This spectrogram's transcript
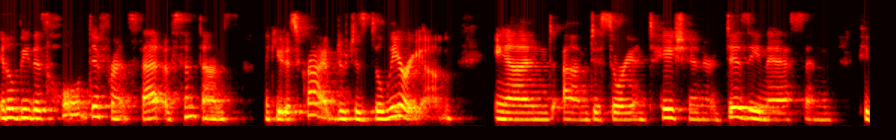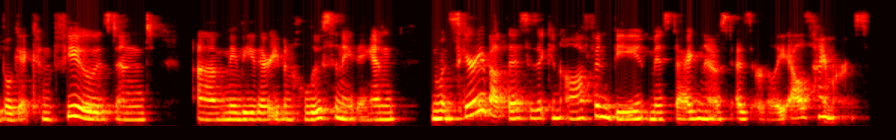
it'll be this whole different set of symptoms, like you described, which is delirium and um, disorientation or dizziness, and people get confused and um, maybe they're even hallucinating. And, and what's scary about this is it can often be misdiagnosed as early Alzheimer's.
